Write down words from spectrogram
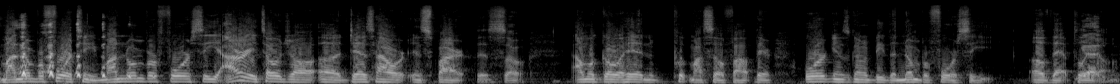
my number four team, my number four seed. I already told y'all, uh, Des Howard inspired this, so I'm gonna go ahead and put myself out there. Oregon's gonna be the number four seed of that Got it. playoff.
